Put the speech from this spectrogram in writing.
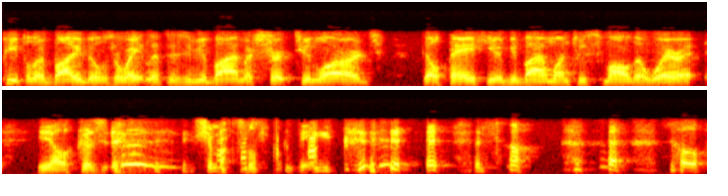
people that are bodybuilders or weightlifters. If you buy them a shirt too large, they'll thank you. If you buy them one too small, they'll wear it. You know, because your muscles too big. so, so, so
